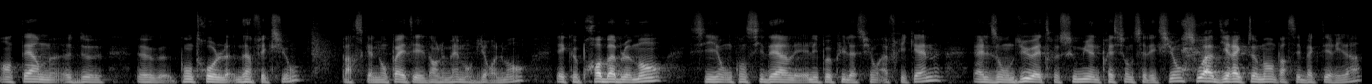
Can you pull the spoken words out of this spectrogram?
en termes de euh, contrôle d'infection, parce qu'elles n'ont pas été dans le même environnement, et que probablement, si on considère les, populations africaines, elles ont dû être soumises à une pression de sélection, soit directement par ces bactéries-là,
